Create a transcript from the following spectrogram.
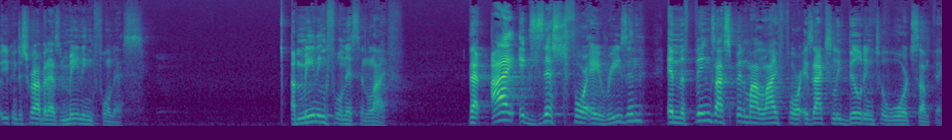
you can describe it as meaningfulness a meaningfulness in life. That I exist for a reason, and the things I spend my life for is actually building towards something.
